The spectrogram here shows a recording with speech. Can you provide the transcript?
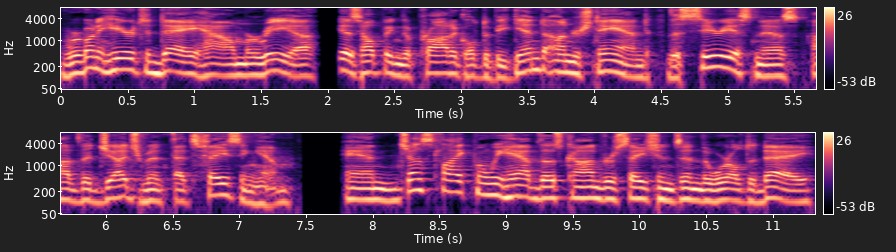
We're going to hear today how Maria is helping the prodigal to begin to understand the seriousness of the judgment that's facing him. And just like when we have those conversations in the world today,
